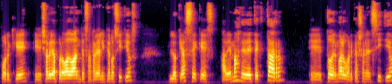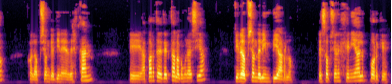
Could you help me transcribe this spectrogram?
porque eh, ya lo había probado antes en realidad limpiar los sitios. Lo que hace que es, además de detectar eh, todo el malware que haya en el sitio, con la opción que tiene de scan, eh, aparte de detectarlo, como les decía, tiene la opción de limpiarlo. Esa opción es genial porque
